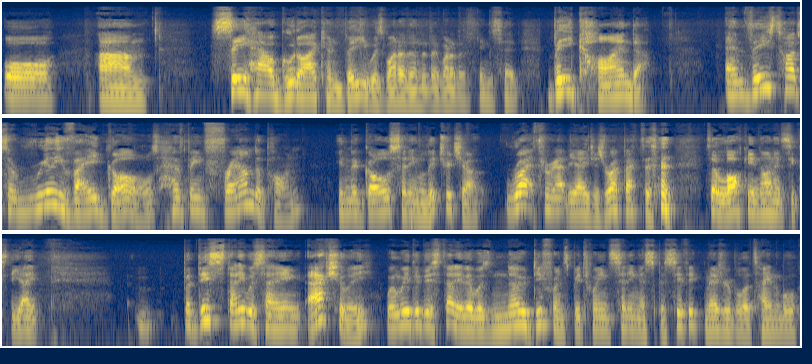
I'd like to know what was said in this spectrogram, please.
or um, see how good I can be was one of them that one of the things said. Be kinder. And these types of really vague goals have been frowned upon in the goal setting literature right throughout the ages, right back to, to Locke in 1968. But this study was saying actually, when we did this study, there was no difference between setting a specific, measurable, attainable,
